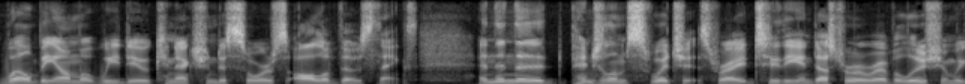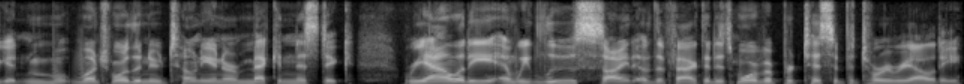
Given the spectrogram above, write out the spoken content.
well beyond what we do, connection to source, all of those things. And then the pendulum switches right to the industrial revolution. We get m- much more the Newtonian or mechanistic reality, and we lose sight of the fact that it's more of a participatory reality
